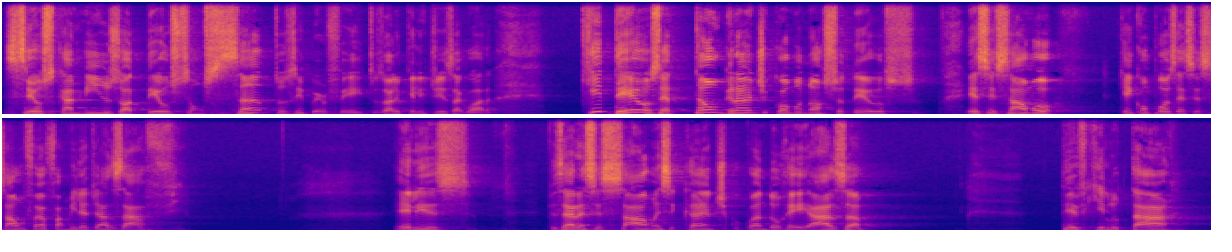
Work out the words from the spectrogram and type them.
Seus caminhos, ó Deus, são santos e perfeitos. Olha o que ele diz agora. Que Deus é tão grande como o nosso Deus. Esse salmo, quem compôs esse salmo foi a família de Asaf. Eles Fizeram esse salmo, esse cântico, quando o rei Asa teve que lutar.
